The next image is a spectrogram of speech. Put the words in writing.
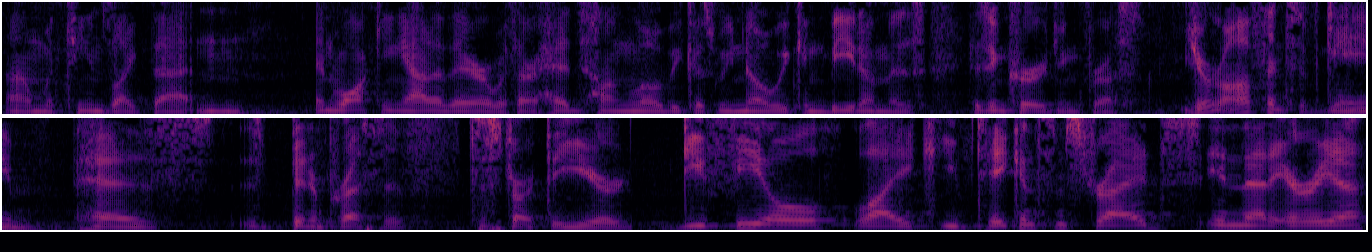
um, with teams like that and and walking out of there with our heads hung low because we know we can beat them is, is encouraging for us. Your offensive game has, been impressive to start the year. Do you feel like you've taken some strides in that area?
